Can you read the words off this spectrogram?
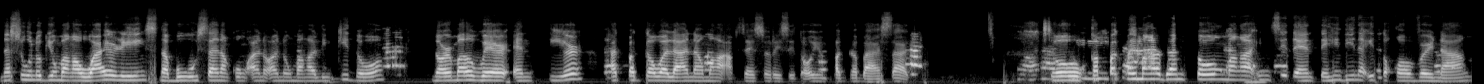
nasunog yung mga wirings, nabuhusan ng kung ano-anong mga likido, normal wear and tear, at pagkawala ng mga accessories ito o yung pagkabasag. So, kapag may mga gantong mga insidente, hindi na ito cover ng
